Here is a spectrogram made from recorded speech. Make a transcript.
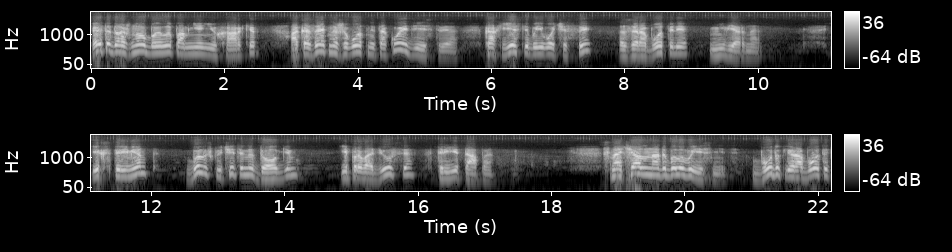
Это должно было, по мнению Харкер, оказать на животное такое действие, как если бы его часы заработали неверно. Эксперимент был исключительно долгим и проводился в три этапа. Сначала надо было выяснить, будут ли работать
